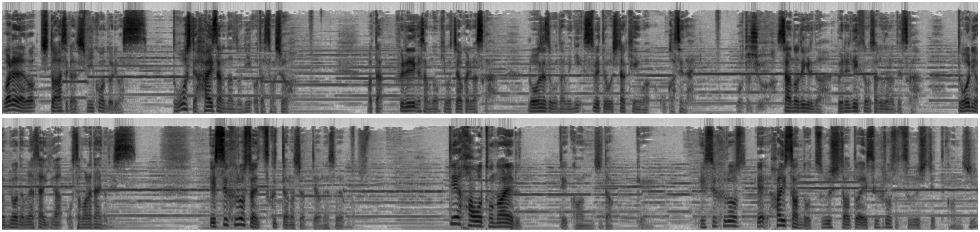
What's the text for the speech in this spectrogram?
我らの血と汗が染み込んでおります。どうしてハイサルなどに渡せましょう。また、フレデリカ様のお気持ちはわかりますが、ローゼ族のために全てを失う権は犯せない。私は、賛同できるのはベネディクトの策なのですが、どうにも妙な胸騒ぎが収まらないのです。S フロストに作った話だったよね、そういえば。で、葉を唱えるって感じだっけ ?S フロス、え、ハイサンドを潰した後は S フロスト潰してって感じ？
